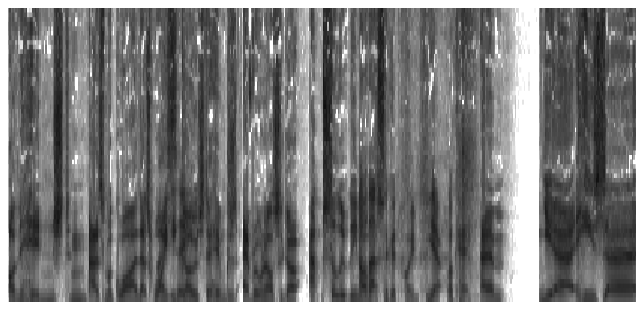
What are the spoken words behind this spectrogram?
unhinged as Maguire. That's why I he see. goes to him because everyone else would go, absolutely not. Oh, that's a good point. Yeah. Okay. Um, yeah, he's uh,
